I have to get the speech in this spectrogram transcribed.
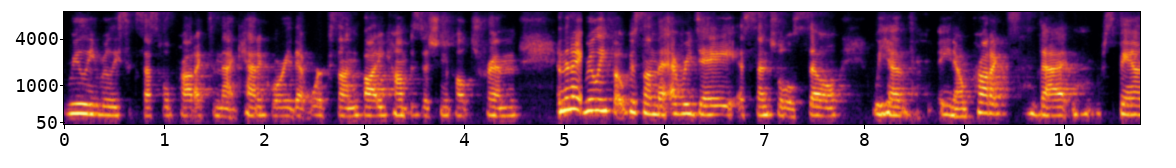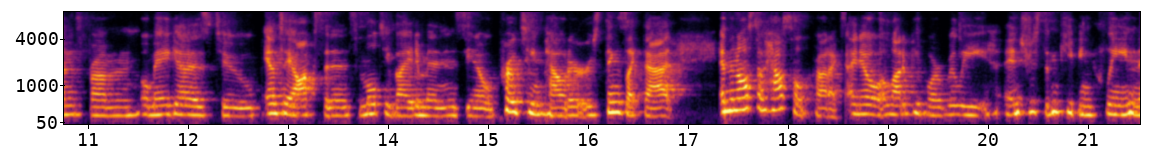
really, really successful product in that category that works on body composition called Trim. And then I really focus on the everyday essentials. So we have, you know, products that span from omegas to antioxidants, multivitamins, you know, protein powders, things like that. And then also household products. I know a lot of people are really interested in keeping clean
